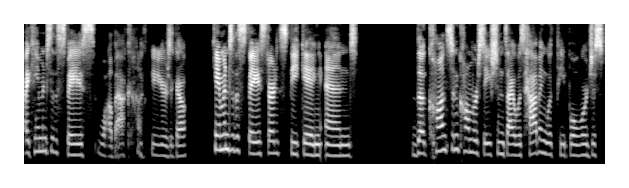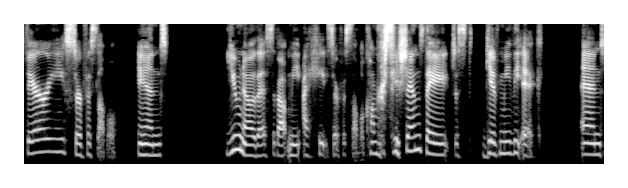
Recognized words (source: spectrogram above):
I came into the space a while back, a few years ago, came into the space, started speaking and the constant conversations I was having with people were just very surface level. And you know this about me. I hate surface level conversations. They just give me the ick. And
